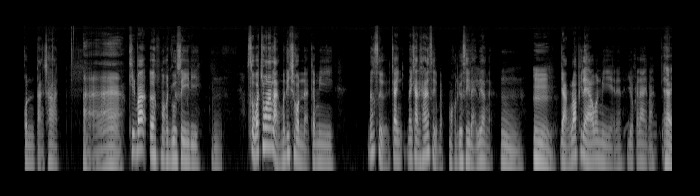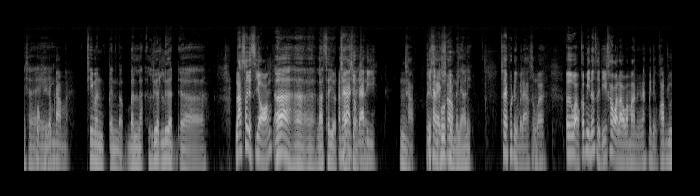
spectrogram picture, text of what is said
คนต่างชาติ อ่า คิดว่าเออเหมาะกับยูซีดีอืมส่วนว่าช่วงหลังๆมันที่ชนน่ะ จะมี หนังสือการในการค้าหนังสือแบบเหมาะกับยูซีหลายเรื่องอะอืม อืม อย่างรอบที่แล้วมันมีอันนี้ยกก็ได้ปะใช่ใช่บอกสีดำๆอะที่มันเป็นแบบบรรละเลือดเลือดเอ่อรักสยดสยองอ่าอ่าอ่ารัดสยดอันนั้นอ่านใช่จบแล้วใช่ดีอืมครับที่ท่านเผื่อใครพูดชอบถึงไปแล้วนี่ใช่พูดถึงไปแล้วสุว่าเออว่าก็มีหนังสือที่เข้ากับเราประมาณนึงนะเป็นถึงความยู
